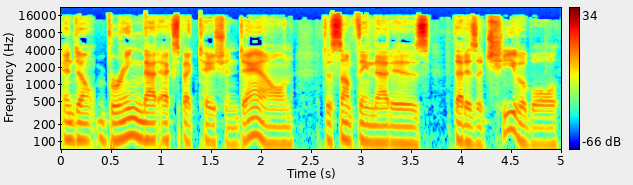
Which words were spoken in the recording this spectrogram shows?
and don't bring that expectation down to something that is that is achievable,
